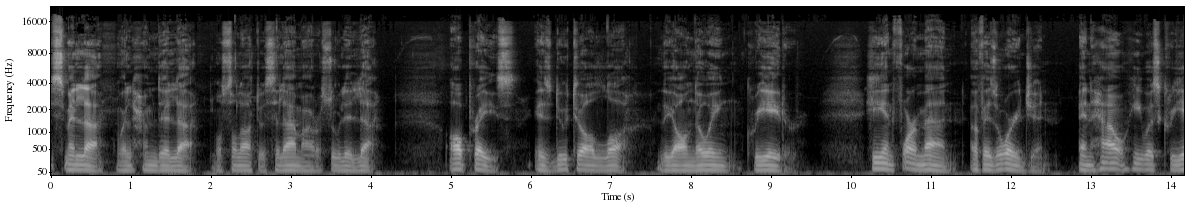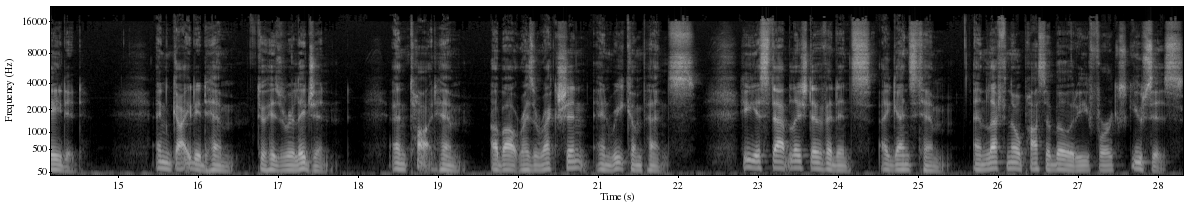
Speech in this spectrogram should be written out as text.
Bismillah, walhamdulillah, wassalatu wassalam ala rasulillah. All praise is due to Allah, the all-knowing Creator. He informed man of his origin and how he was created, and guided him to his religion, and taught him about resurrection and recompense. He established evidence against him and left no possibility for excuses.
